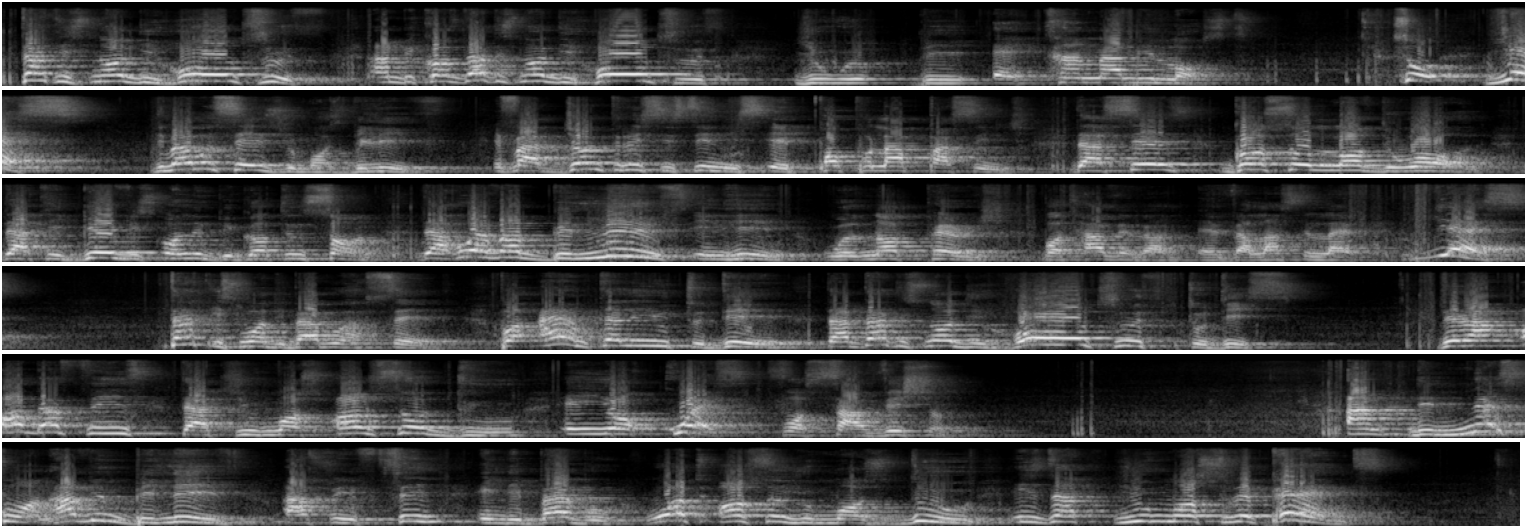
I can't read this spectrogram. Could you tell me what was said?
That is not the whole truth. And because that is not the whole truth, you will be eternally lost. So, yes, the Bible says you must believe. In fact, John 3:16 is a popular passage that says, God so loved the world that he gave his only begotten Son, that whoever believes in him will not perish, but have ever, everlasting life. Yes, that is what the Bible has said. But I am telling you today that that is not the whole truth to this. There are other things that you must also do in your quest for salvation. And the next one, having believed, as we've seen in the Bible, what also you must do is that you must repent.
